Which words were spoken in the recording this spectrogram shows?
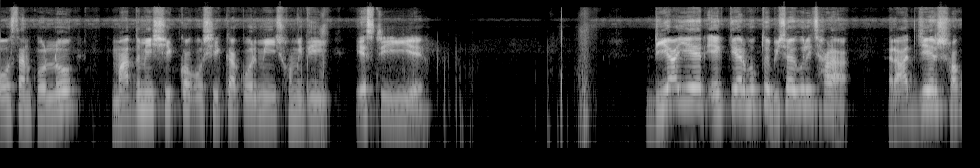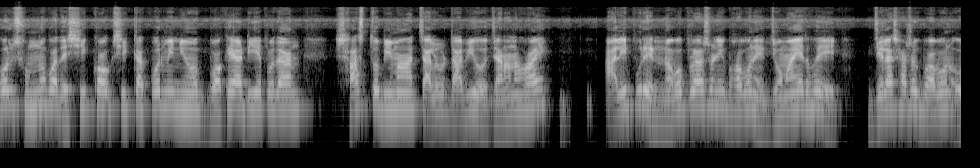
অবস্থান করল মাধ্যমিক শিক্ষক ও শিক্ষাকর্মী সমিতি এসটিইএ। ডিআই এর এখতিয়ারভুক্ত বিষয়গুলি ছাড়া রাজ্যের সকল শূন্যপদে শিক্ষক, শিক্ষাকর্মী নিয়োগ বকেয়া ডিএ প্রদান, স্বাস্থ্য বীমা চালুর দাবিও জানানো হয়। আলিপুরের নবপ্রশাসনিক ভবনে জমায়েত হয়ে জেলা শাসক ভবন ও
